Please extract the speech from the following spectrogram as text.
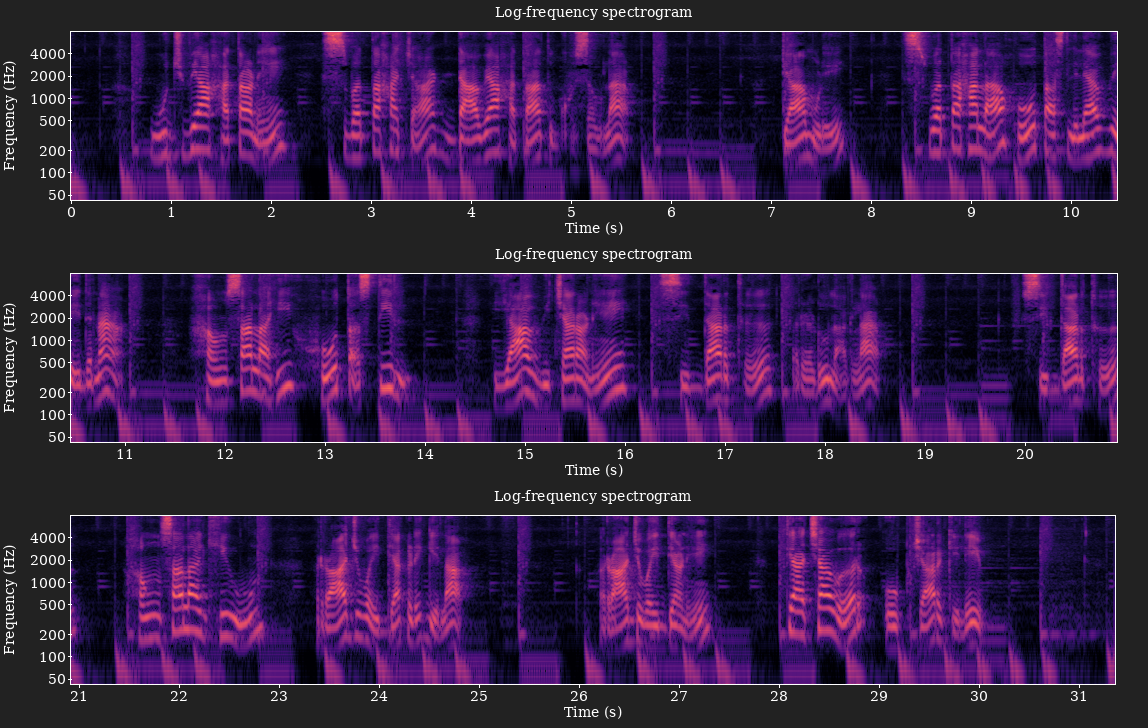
उजव्या हाताने स्वतःच्या डाव्या हातात घुसवला. त्यामुळे स्वतःला होत असलेल्या वेदना हंसालाही होत असतील? या विचाराने सिद्धार्थ रडू लागला. सिद्धार्थ हंसाला घेऊन राजवैद्याकडे गेला. राजवैद्याने त्याच्यावर उपचार केले.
